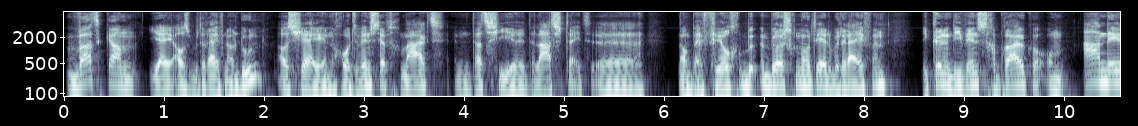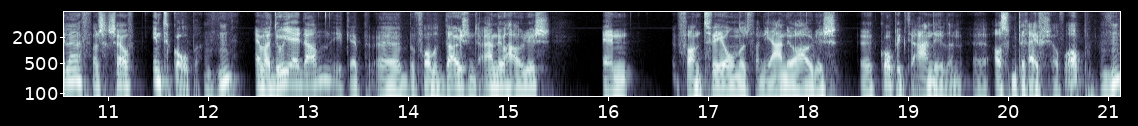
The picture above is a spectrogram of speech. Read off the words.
wat kan jij als bedrijf nou doen als jij een grote winst hebt gemaakt? En dat zie je de laatste tijd nou, bij veel beursgenoteerde bedrijven. Die kunnen die winst gebruiken om aandelen van zichzelf in te kopen. Mhm. En wat doe jij dan? Ik heb eh, bijvoorbeeld duizend aandeelhouders. En van 200 van die aandeelhouders eh, koop ik de aandelen eh, als bedrijf zelf op. Mhm.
